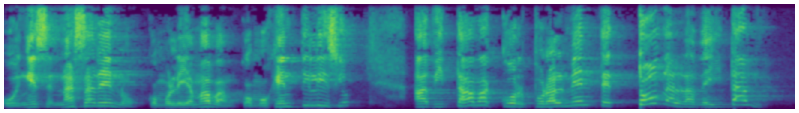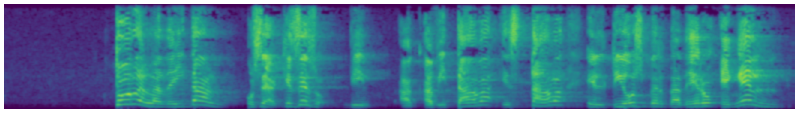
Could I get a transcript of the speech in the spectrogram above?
o en ese nazareno, como le llamaban, como gentilicio, habitaba corporalmente toda la deidad. Toda la deidad. O sea, ¿qué es eso? Habitaba, estaba el Dios verdadero en él.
